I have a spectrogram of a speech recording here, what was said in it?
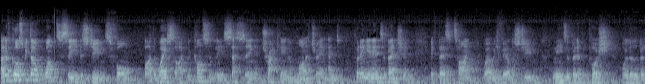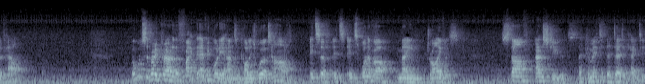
And of course, we don't want to see the students fall by the wayside. We're constantly assessing and tracking and monitoring and putting in intervention if there's a time where we feel the student needs a bit of a push or a little bit of help. But we're also very proud of the fact that everybody at Hampton College works hard. It's, a, it's, it's one of our main drivers. Staff and students, they're committed, they're dedicated,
